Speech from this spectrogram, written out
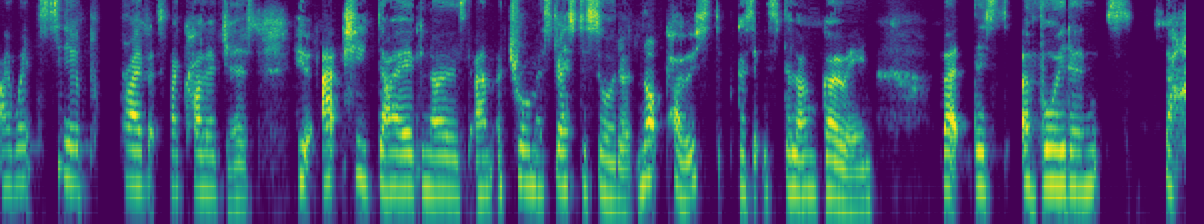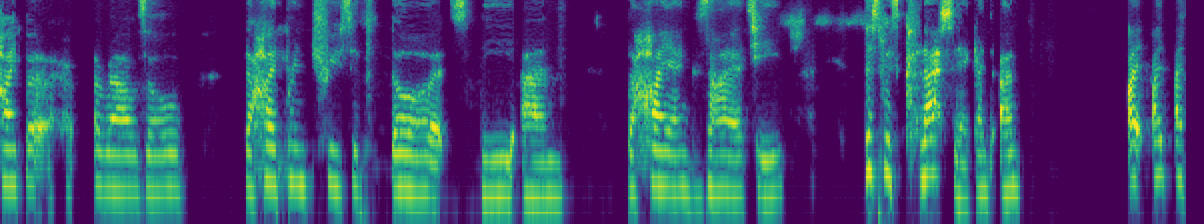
I went to see a private psychologist who actually diagnosed um, a trauma stress disorder, not post because it was still ongoing, but this avoidance, the hyper arousal, the hyper intrusive thoughts, the um, the high anxiety. This was classic, and um, I, I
